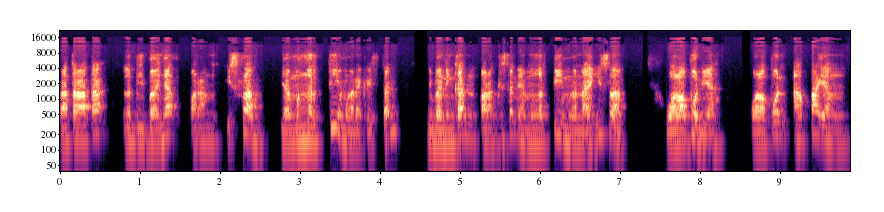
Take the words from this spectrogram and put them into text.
rata-rata lebih banyak orang Islam yang mengerti mengenai Kristen dibandingkan orang Kristen yang mengerti mengenai Islam. Walaupun ya, walaupun apa yang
